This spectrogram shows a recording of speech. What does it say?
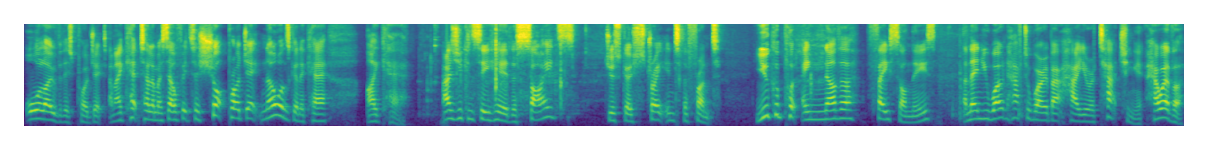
all over this project and I kept telling myself it's a shop project, no one's gonna care. I care. As you can see here, the sides just go straight into the front. You could put another face on these and then you won't have to worry about how you're attaching it. However,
